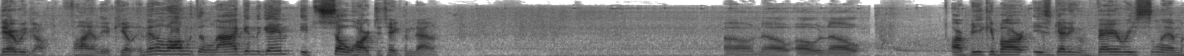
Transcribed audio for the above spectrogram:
there we go. Finally, a kill. And then along with the lag in the game, it's so hard to take them down. Oh no, oh no. Our beacon bar is getting very slim.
